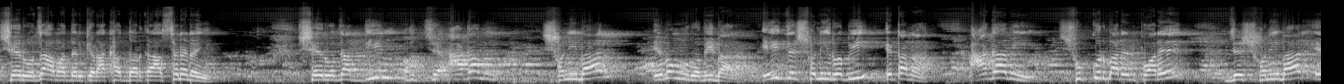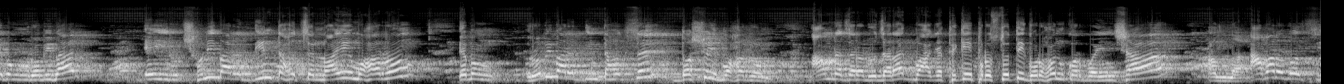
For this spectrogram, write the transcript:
সে রোজা আমাদেরকে রাখার দরকার আছে না নাই? সে রোজার দিন হচ্ছে আগামী শনিবার এবং রবিবার। এই যে শনি, রবি, এটা না, আগামী শুক্রবারের পরে যে শনিবার এবং রবিবার, এই শনিবারের দিনটা হচ্ছে নয় মহরম এবং রবিবারের দিনটা হচ্ছে দশই মহরম। আমরা যারা রোজা রাখব, আগে থেকেই প্রস্তুতি গ্রহণ করব ইনশা আল্লাহ আবারও বলছি,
